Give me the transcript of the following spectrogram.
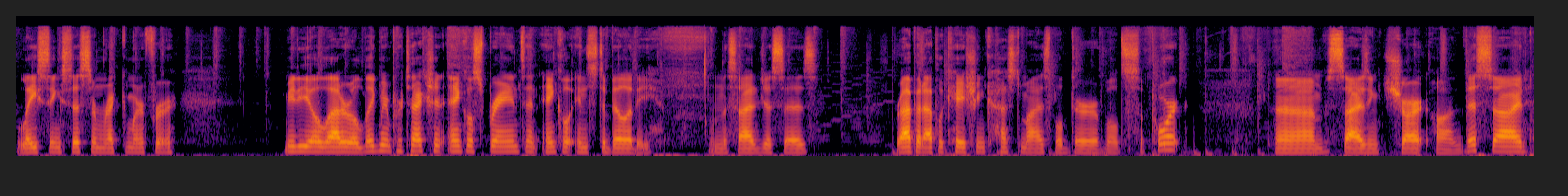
lacing system recommended for medial lateral ligament protection, ankle sprains, and ankle instability. On the side it just says rapid application, customizable, durable support. Um, sizing chart on this side.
